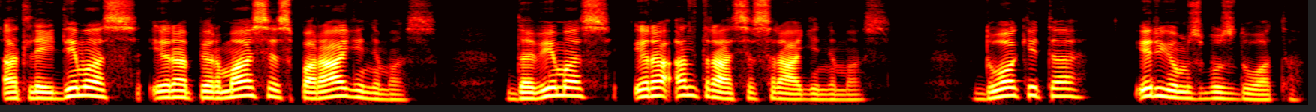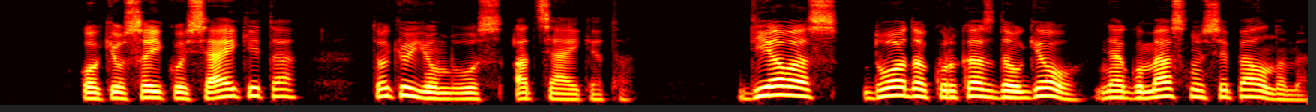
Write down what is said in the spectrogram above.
Atleidimas yra pirmasis paraginimas, davimas yra antrasis raginimas. Duokite ir jums bus duota. Kokiu saiku seikite, tokiu jums bus atseikėta. Dievas duoda kur kas daugiau, negu mes nusipelnome,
